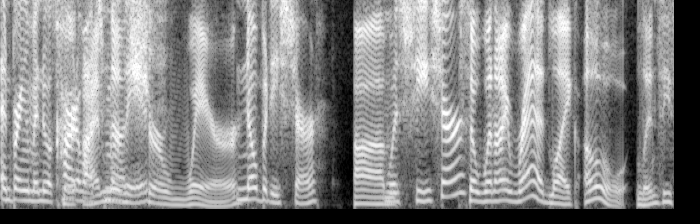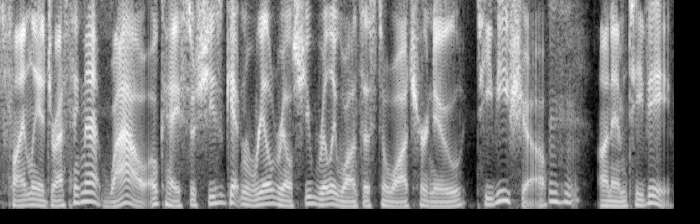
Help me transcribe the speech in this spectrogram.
And bring them into a car to watch I'm movies. not sure where. Nobody's sure. Um, Was she sure? So when I read like, oh, Lindsay's finally addressing that. Wow. Okay, so she's getting real, real. She really wants us to watch her new TV show mm-hmm. on MTV.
